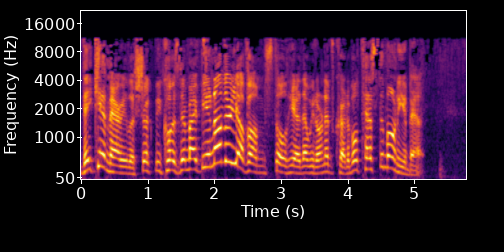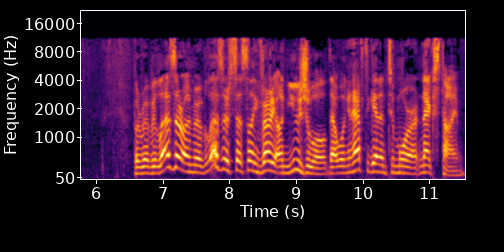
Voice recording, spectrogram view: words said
They can't marry Lashuk because there might be another Yavam still here that we don't have credible testimony about. But Rabbi Lezer, and Rabbi Lezer says something very unusual that we're going to have to get into more next time.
